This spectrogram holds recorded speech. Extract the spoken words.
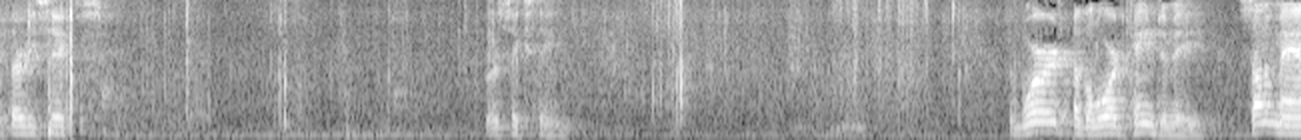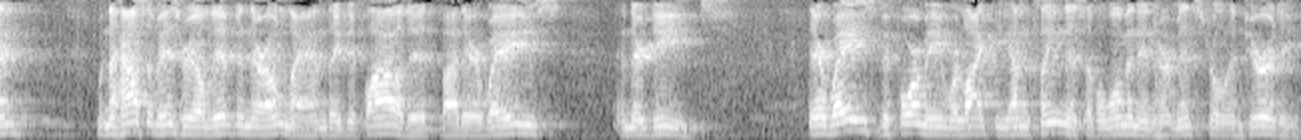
36, verse 16. The word of the Lord came to me Son of man, when the house of Israel lived in their own land, they defiled it by their ways and their deeds. Their ways before me were like the uncleanness of a woman in her menstrual impurity.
